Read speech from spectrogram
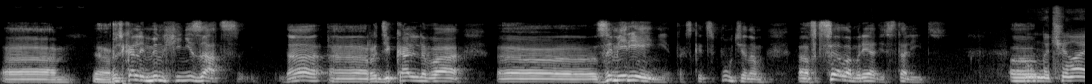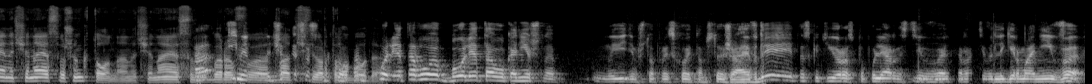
э, радикальной мюнхенизации да, э, радикального э, замерения, так сказать, с Путиным э, в целом ряде столиц. Ну, начиная, начиная с Вашингтона, начиная с а выборов 2024 года. Более того, более того, конечно, мы видим, что происходит там с той же АФД, так сказать, ее рост популярности mm-hmm. в альтернативе для Германии в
